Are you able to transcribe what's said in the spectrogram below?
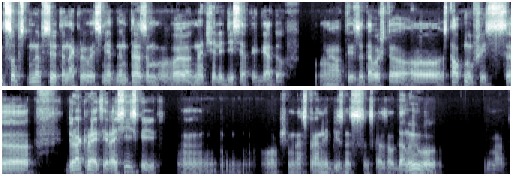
собственно, все это накрылось медным тазом в начале десятых годов. Вот, из-за того, что, столкнувшись с э, бюрократией российской, э, в общем, иностранный бизнес сказал, да ну его, вот,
